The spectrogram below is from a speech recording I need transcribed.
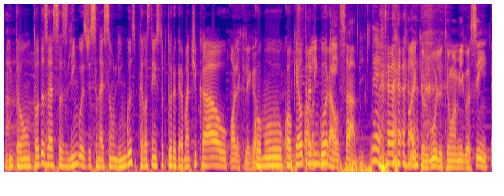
Ah, então, todas essas línguas de sinais são línguas, porque elas têm estrutura gramatical, Olha que legal. como A gente qualquer outra fala língua com oral. Quem sabe? É. Ai, que orgulho ter um amigo assim.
